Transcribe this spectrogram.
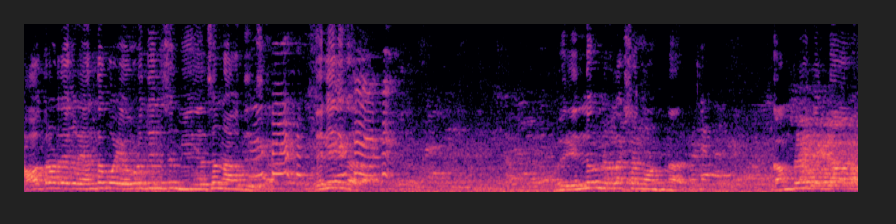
అవతల దగ్గర ఎంత పోయి ఎవడు తెలుసు? మీకు తెలుసా? నాకు తెలుసు. తెలియదు కదా. మీరు ఎందుకు నిర్లక్ష్యంగా ఉంటున్నారు? కంప్లైంట్ ఇద్దామని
